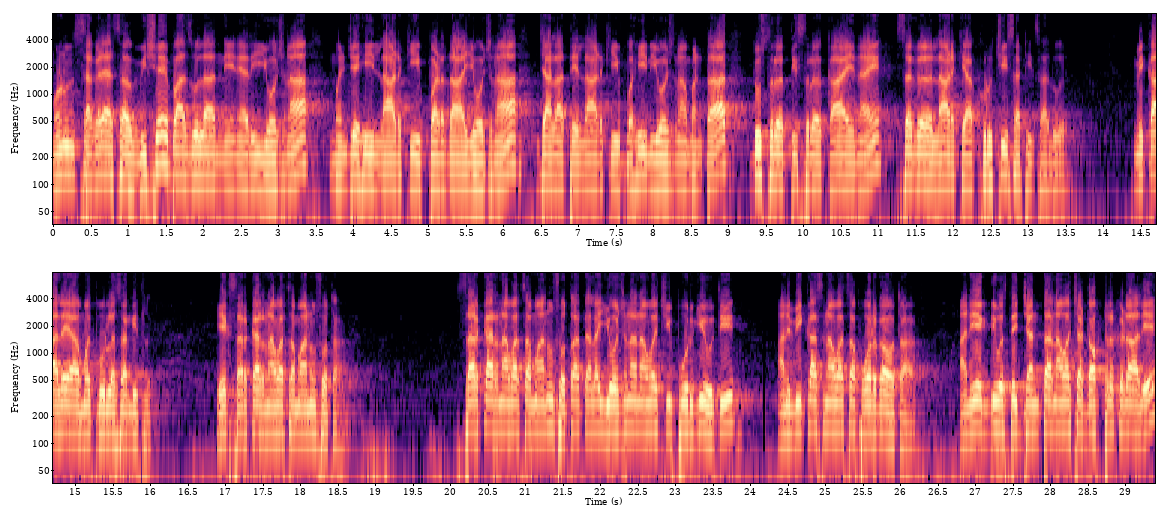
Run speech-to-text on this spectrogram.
म्हणून सगळ्याचा विषय बाजूला नेणारी योजना म्हणजे ही लाडकी पडदा योजना ज्याला ते लाडकी बहीण योजना म्हणतात. दुसरं तिसरं काय नाही सगळं लाडक्या खुर्चीसाठी चालू आहे. मी काल या अहमदपूरला सांगितलं. एक सरकार नावाचा माणूस होता. सरकार नावाचा माणूस होता त्याला योजना नावाची पोरगी होती आणि विकास नावाचा पोरगा होता. आणि एक दिवस ते जनता नावाच्या डॉक्टरकडे आले.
